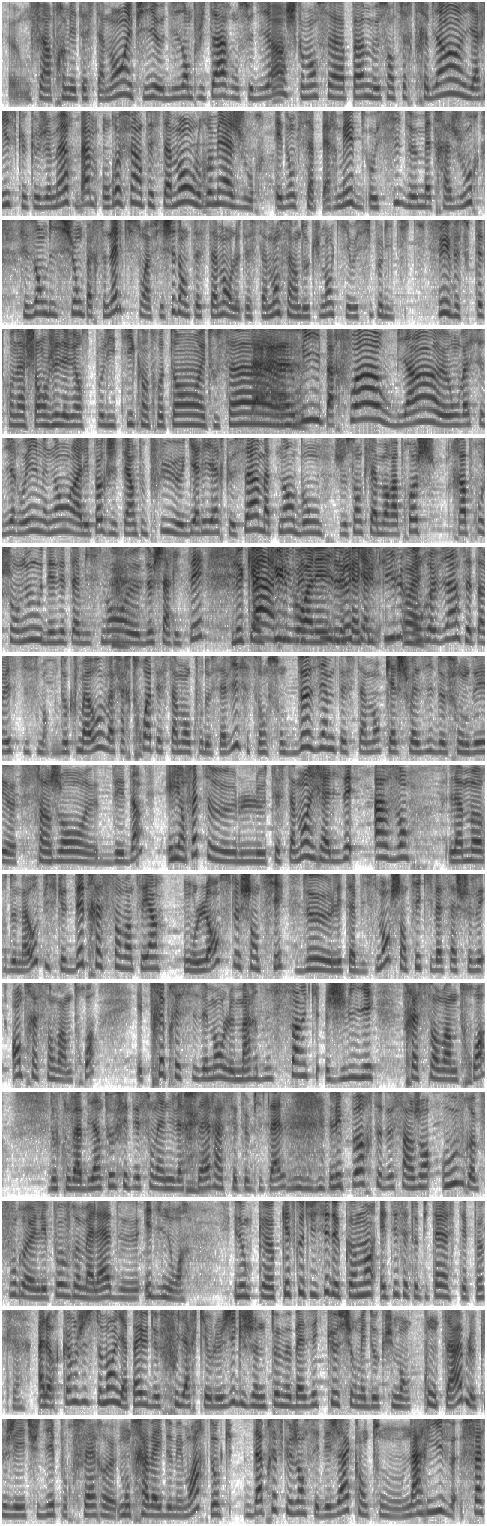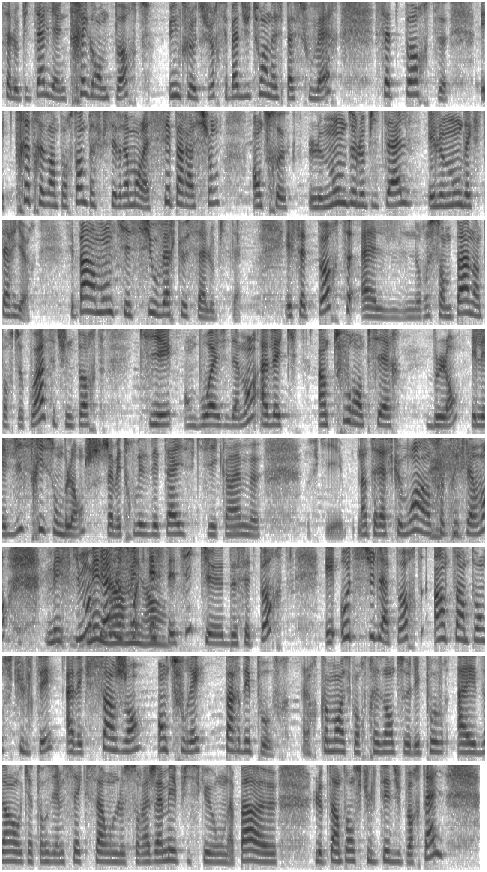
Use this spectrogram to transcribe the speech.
euh, on fait un premier testament, et puis euh, dix ans plus tard, on se dit ah, je commence à pas me sentir très bien, il y a risque que je meure. Bam, on refait un testament, on le remet à jour. Et donc, ça permet aussi de mettre à jour ses ambitions personnelles qui sont affichées dans le testament. Le testament, c'est un document qui est aussi politique. Oui, parce que peut-être qu'on a changé d'alliance politique entre temps et tout ça. Bah oui, parfois, ou bien euh, on va se dire oui, mais non, à l'époque j'étais un peu plus euh, guerrière que ça. Maintenant, bon, je sens que la mort approche. Rapprochons-nous des établissements euh, de charité. le Ça calcul pour aussi, aller. le, calcul, ouais. on revient à cet investissement. Donc Mao va faire trois testaments au cours de sa vie. C'est dans son deuxième testament qu'elle choisit de fonder euh, Saint-Jean d'Edin. Et en fait, le testament est réalisé avant la mort de Mao, puisque dès 1321, on lance le chantier de l'établissement, chantier qui va s'achever en 1323, et très précisément le mardi 5 juillet 1323. Donc on va bientôt fêter son anniversaire à cet hôpital. Les portes de Saint-Jean ouvrent pour euh, les pauvres malades euh, édinois. Et donc, euh, qu'est-ce que tu sais de comment était cet hôpital à cette époque Alors, comme justement, il n'y a pas eu de fouilles archéologiques, je ne peux me baser que sur mes documents comptables que j'ai étudiés pour faire euh, mon travail de mémoire. Donc, d'après ce que j'en sais déjà, quand on arrive face à l'hôpital, il y a une très grande porte, une clôture, c'est pas du tout un espace ouvert. Cette porte est très très importante parce que c'est vraiment la séparation entre le monde de l'hôpital et le monde extérieur. C'est pas un monde qui est si ouvert que ça, l'hôpital. Et cette porte, elle ne ressemble pas à n'importe quoi, c'est une porte qui est en bois évidemment, avec un tour en pierre blanc et les visseries sont blanches. J'avais trouvé ce détail, ce qui est quand même, euh, ce qui n'intéresse que moi, hein, très, très clairement, mais ce qui montre quand même le soin esthétique euh, de cette porte. Et au-dessus de la porte, un tympan sculpté avec Saint Jean entouré par des pauvres. Alors comment est-ce qu'on représente les pauvres à Édin au XIVe siècle? Ça, on ne le saura jamais puisqu'on n'a pas euh, le tympan sculpté du portail.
